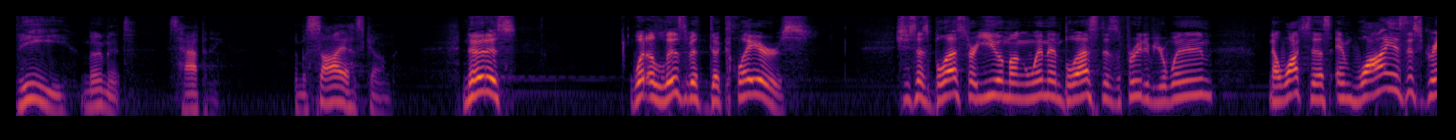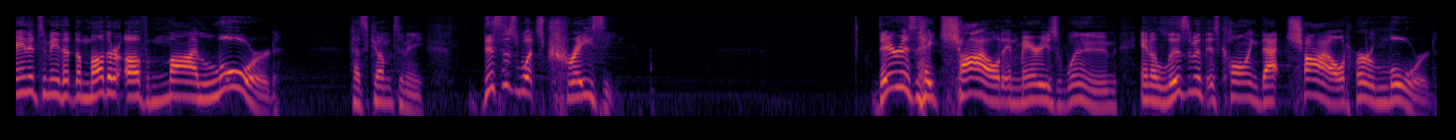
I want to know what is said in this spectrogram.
The moment is happening. The Messiah has come. Notice what Elizabeth declares. She says, Blessed are you among women, blessed is the fruit of your womb. Now, watch this. And why is this granted to me that the mother of my Lord has come to me? This is what's crazy. There is a child in Mary's womb, and Elizabeth is calling that child her Lord.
